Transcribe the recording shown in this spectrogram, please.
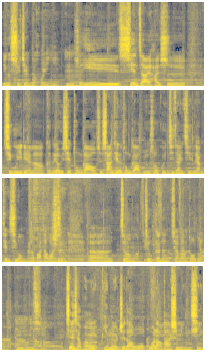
一个时间的回忆，嗯，所以现在还是辛苦一点了，可能有一些通告是三天的通告，比如说会记在一起两天，希望我能够把它完成，呃，就就跟小朋友多多嗯一起。现在小朋友有没有知道我我老爸是明星？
